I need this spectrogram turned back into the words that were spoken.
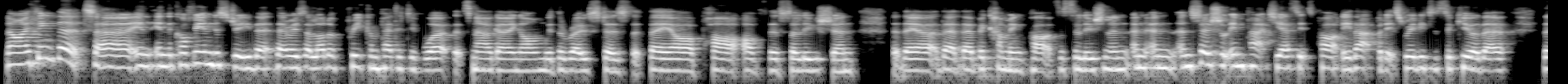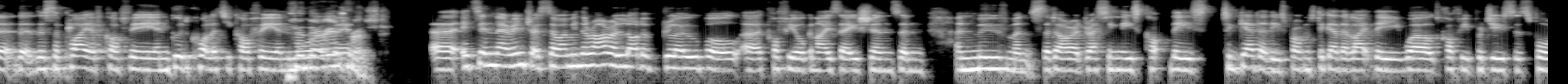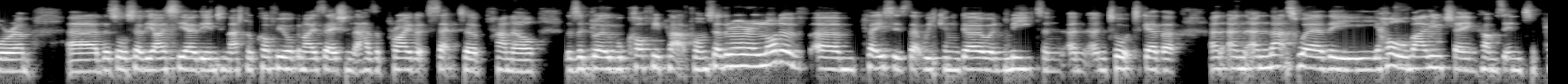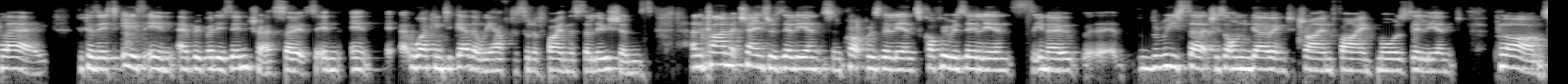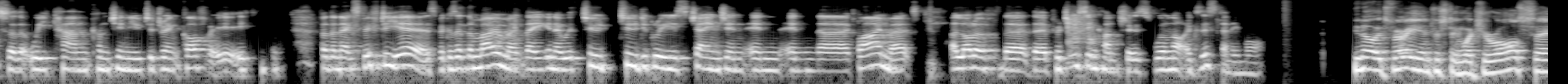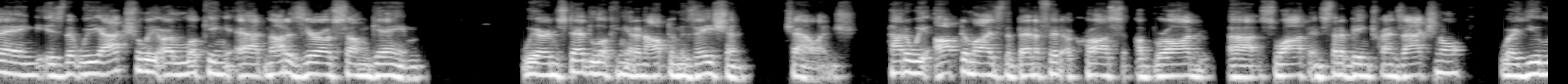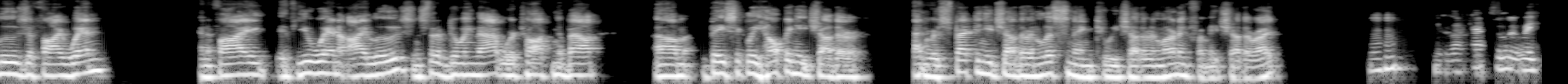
No, I think that uh, in in the coffee industry that there is a lot of pre-competitive work that's now going on with the roasters. That they are part of the solution. That they are that they're becoming part of the solution. And and and and social impact. Yes, it's partly that, but it's really to secure the the the, the supply of coffee and good quality coffee and It's in more their of it. Uh, it's in their interest. So, I mean, there are a lot of global uh, coffee organisations and and movements that are addressing these these together, these problems together, like the World Coffee Producers Forum. Uh, there's also the ICO, the International Coffee Organisation, that has a private sector panel. There's a global coffee platform. So there are a lot of um, places that we can go and meet and and, and talk together, and, and and that's where the whole value chain comes into play because it is in everybody's interest. So it's in, in working together, we have to sort of find the solutions. And climate change resilience and crop resilience, coffee resilience, you know, uh, the research is ongoing to try and find more resilient plants so that we can continue to drink coffee for the next 50 years. Because at the moment, they, you know, with two two degrees change in in in uh, climate, a lot of the the producing countries will not exist anymore. You know, it's very interesting. What you're all saying is that we actually are looking at not a zero sum game. We are instead looking at an optimization challenge. How do we optimize the benefit across a broad uh, swath instead of being transactional, where you lose if I win? And if I, if you win, I lose. Instead of doing that, we're talking about um, basically helping each other and respecting each other and listening to each other and learning from each other, right? Mhm. Exactly. Absolutely.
